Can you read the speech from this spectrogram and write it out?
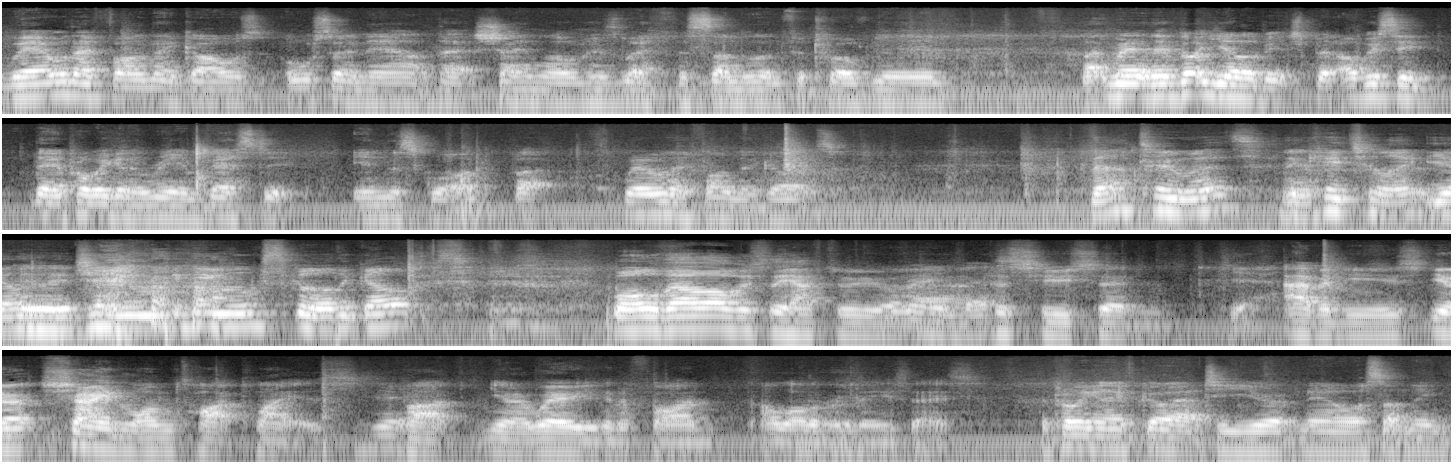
where will they find their goals? Also now that Shane Long has left for Sunderland for twelve million. Like where they've got Jelavic, but obviously they're probably going to reinvest it in the squad. But where will they find their goals? No, two words. Yeah. Nikita Lake, Jelavic. he, he will score the goals. Well, they'll obviously have to uh, pursue certain Yeah. avenues. You know, Shane Long type players. Yeah. But you know, where are you going to find a lot of them these days? They're probably going to go out to Europe now or something.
